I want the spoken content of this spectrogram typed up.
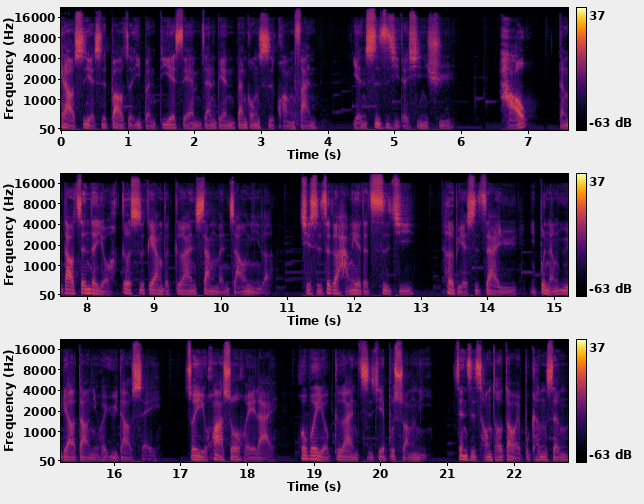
，K 老师也是抱着一本 DSM 在那边办公室狂翻，掩饰自己的心虚。好，等到真的有各式各样的个案上门找你了，其实这个行业的刺激，特别是在于你不能预料到你会遇到谁。所以话说回来，会不会有个案直接不爽你，甚至从头到尾不吭声，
